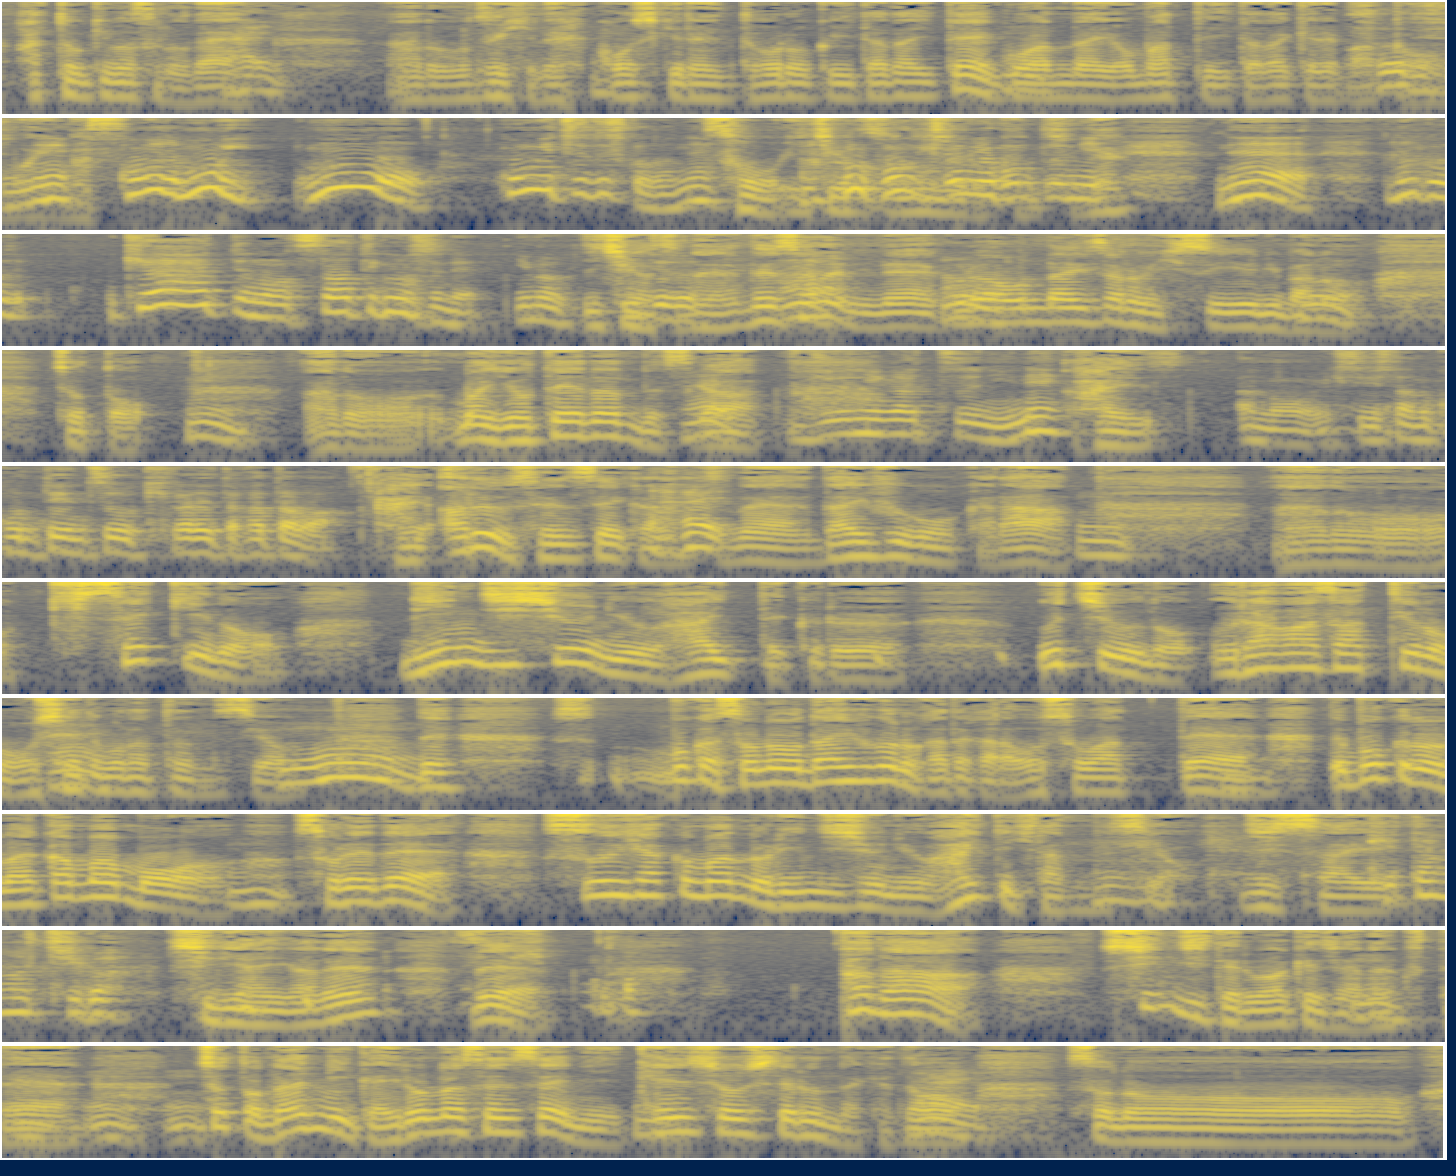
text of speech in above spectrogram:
貼っておきますので、はい。あの、ぜひね、公式 LINE 登録いただいて、ご案内を待っていただければと思います。これでもういもう今月ですからね。そう1月25 本当に本当に。ねなんかキャーっていうのが伝わってきますね。今1聞いてる。月ね。で、さらにね、これはオンラインサロン翡翠ユニバの、ちょっと、あの、まあ、予定なんですが、はい、12月にね、はい。あの石井さんのコンテンツを聞かれた方は。はい、ある先生からですね、大富豪から、あの、奇跡の臨時収入入ってくる宇宙の裏技っていうのを教えてもらったんですよ。で、す僕はその大富豪の方から教わって、で、僕の仲間もそれで数百万の臨時収入が入ってきたんですよ。実際。桁が違う。知り合いがね。で、ただ、信じてるわけじゃなくて、ちょっと何人かいろんな先生に検証してるんだけど、その、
